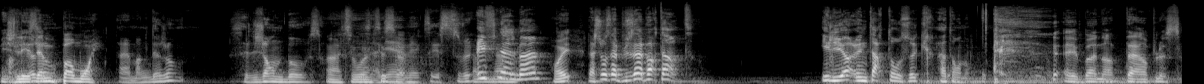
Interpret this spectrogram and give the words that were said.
Mais je les aime jaune. pas moins. T'as un manque de jaune. C'est le jaune bas, ça. Ah, tu vois, c'est ça. avec, c'est- si tu veux. Et finalement, Oui. la chose la plus importante, il y a une tarte au sucre à ton nom. Elle est bonne en temps en plus.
